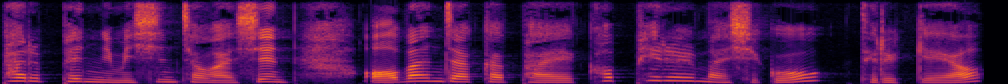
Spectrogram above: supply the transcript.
파르페님이 신청하신 어반자카파의 커피를 마시고 들을게요.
